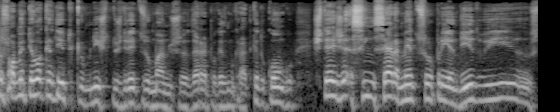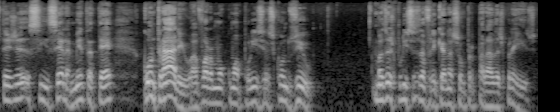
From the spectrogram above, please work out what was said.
Pessoalmente, eu acredito que o Ministro dos Direitos Humanos da República Democrática do Congo esteja sinceramente surpreendido e esteja sinceramente até contrário à forma como a polícia se conduziu. Mas as polícias africanas são preparadas para isso.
